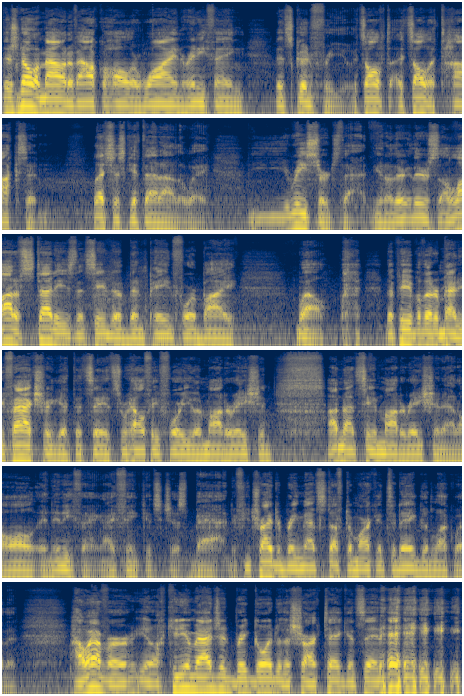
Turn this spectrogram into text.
there's no amount of alcohol or wine or anything that's good for you. It's all it's all a toxin. Let's just get that out of the way. You research that. You know, there, there's a lot of studies that seem to have been paid for by well, the people that are manufacturing it that say it's healthy for you in moderation. I'm not seeing moderation at all in anything. I think it's just bad. If you tried to bring that stuff to market today, good luck with it. However, you know, can you imagine Brig going to the Shark Tank and saying, "Hey,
